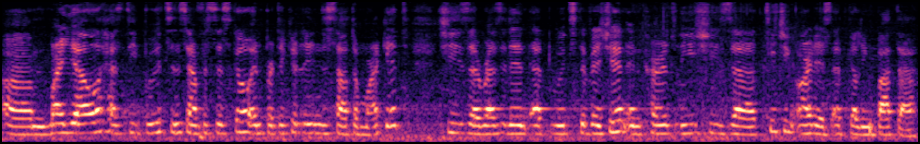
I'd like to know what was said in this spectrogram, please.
Um, Marielle has deep roots in San Francisco and particularly in the Salta market. She's a resident at Roots Division and currently she's a teaching artist at Galing Bata.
